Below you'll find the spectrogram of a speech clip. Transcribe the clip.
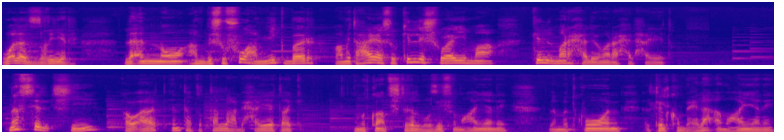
ولد صغير لأنه عم بشوفوه عم يكبر وعم يتعايشوا كل شوي مع كل مرحلة ومراحل حياته. نفس الشيء أوقات أنت بتطلع بحياتك لما تكون عم تشتغل بوظيفة معينة لما تكون قلت لكم بعلاقة معينة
